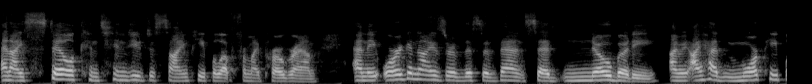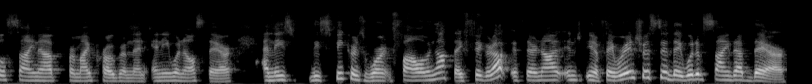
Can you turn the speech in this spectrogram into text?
and I still continued to sign people up for my program. And the organizer of this event said, nobody, I mean, I had more people sign up for my program than anyone else there. And these, these speakers weren't following up. They figured out if they're not, in, you know, if they were interested, they would have signed up there.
